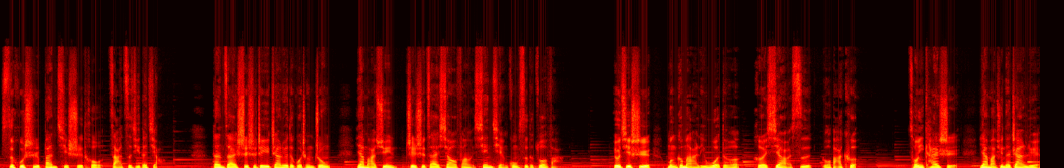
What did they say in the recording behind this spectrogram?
似乎是搬起石头砸自己的脚，但在实施这一战略的过程中，亚马逊只是在效仿先前公司的做法，尤其是蒙哥马利沃德和希尔斯罗巴克。从一开始，亚马逊的战略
